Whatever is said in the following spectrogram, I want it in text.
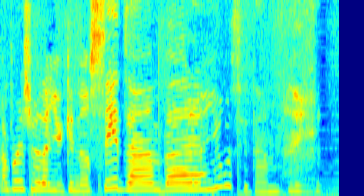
I'm pretty sure that you cannot see them, but you will see them.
